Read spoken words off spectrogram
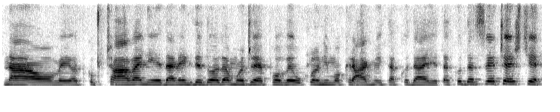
na ovaj, otkopčavanje, da negde dodamo džepove, uklonimo kragnu i tako dalje. Tako da sve češće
